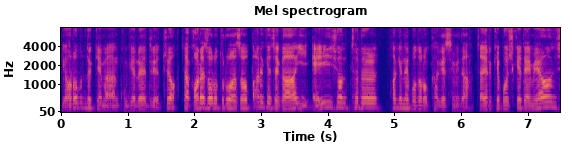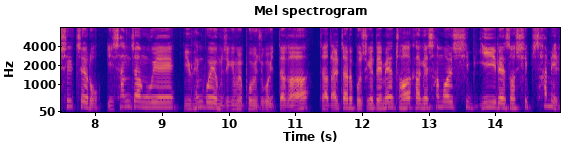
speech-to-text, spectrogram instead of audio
여러분들께만 공개를 해드렸죠. 자 거래소로 들어와서 빠르게 제가 이 에이션트를 확인해 보도록 하겠습니다. 자 이렇게 보시게 되면 실제로 이 상장 후에 이 횡보의 움직임을 보여주고 있다가 자 날짜를 보시게 되면 정확하게 3월 12일에서 13일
